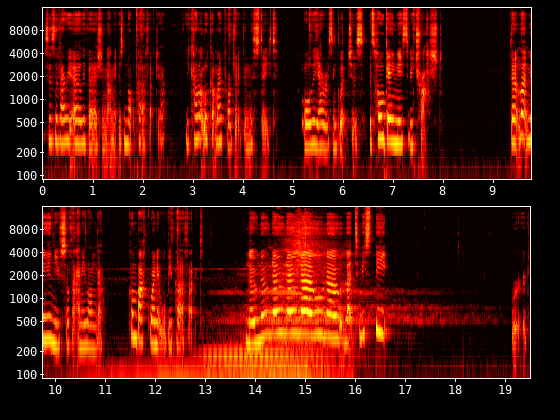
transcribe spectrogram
This is a very early version and it is not perfect yet. You cannot look at my project in this state. All the errors and glitches. This whole game needs to be trashed. Don't let me and you suffer any longer. Come back when it will be perfect. No, no, no, no, no, oh, no, let me speak. Rude.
